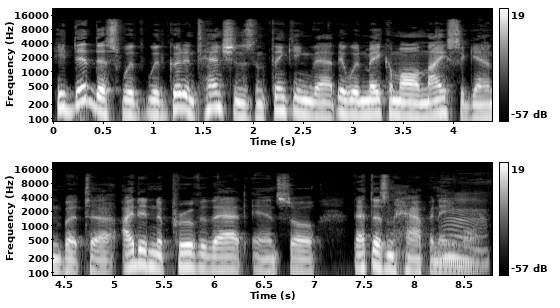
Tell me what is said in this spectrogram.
he did this with, with good intentions and thinking that it would make them all nice again, but uh, I didn't approve of that, and so that doesn't happen hmm. anymore. Mm.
